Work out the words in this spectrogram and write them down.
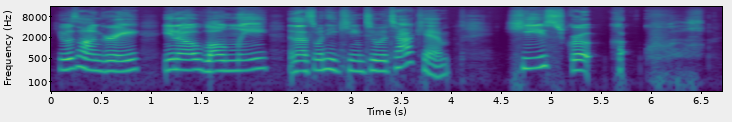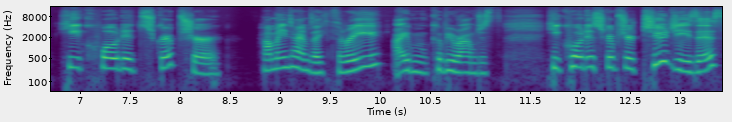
he was hungry, you know, lonely, and that's when he came to attack him. He scro- he quoted scripture how many times? Like three? I could be wrong just he quoted scripture to jesus.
